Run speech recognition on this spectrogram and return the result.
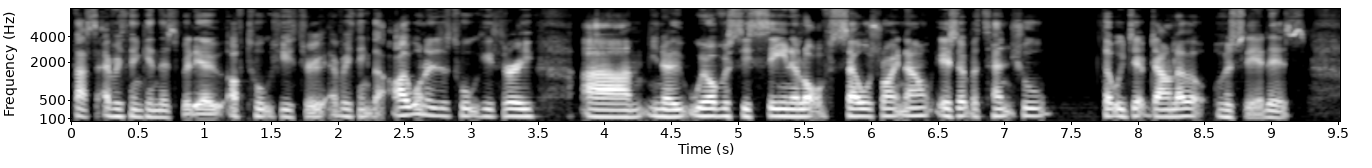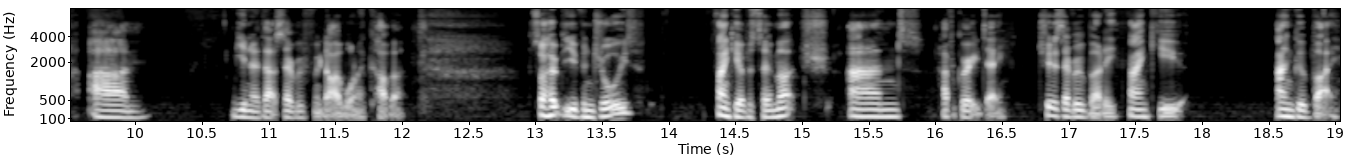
that's everything in this video. I've talked you through everything that I wanted to talk you through. Um, you know, we're obviously seeing a lot of sales right now. Is it potential that we dip down lower? Obviously, it is. Um, you know, that's everything that I want to cover. So I hope you've enjoyed. Thank you ever so much and have a great day. Cheers, everybody. Thank you and goodbye.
